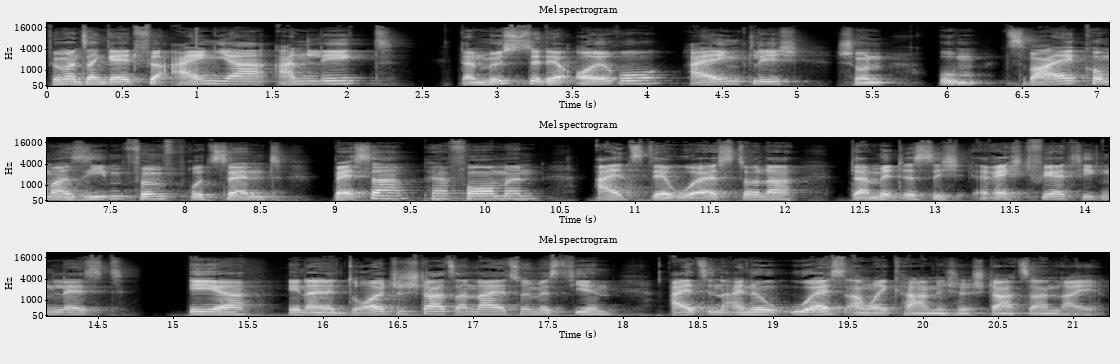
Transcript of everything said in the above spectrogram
Wenn man sein Geld für ein Jahr anlegt, dann müsste der Euro eigentlich schon um 2,75 besser performen als der US-Dollar, damit es sich rechtfertigen lässt, eher in eine deutsche Staatsanleihe zu investieren, als in eine US-amerikanische Staatsanleihe.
